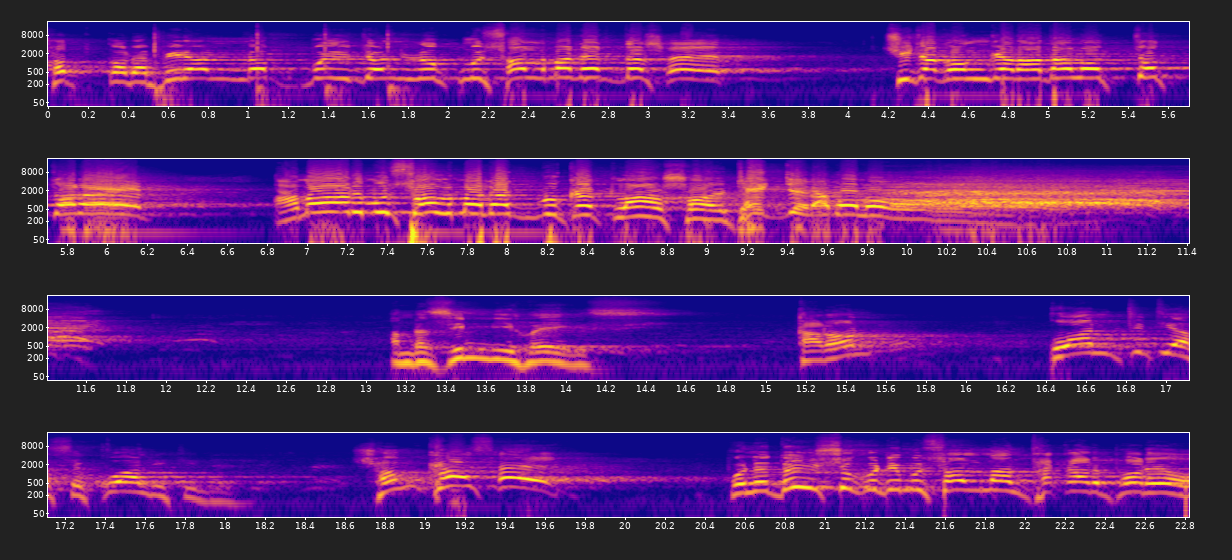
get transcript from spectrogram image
শতকরা বিরানব্বই জন লোক মুসলমানের দেশে, চিটাগঙ্গের আদালত চত্বরে আমার মুসলমান এক বুকেট লাশ হয়, ঠিক কিনা বলো? আমরা জিম্মি হয়ে গেছি। কারণ কোয়ান্টিটি আছে কোয়ালিটি নেই। সংখ্যা আছে। পনেরো দুইশো কোটি মুসলমান থাকার পরেও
